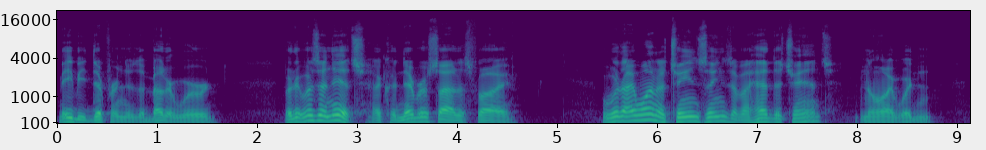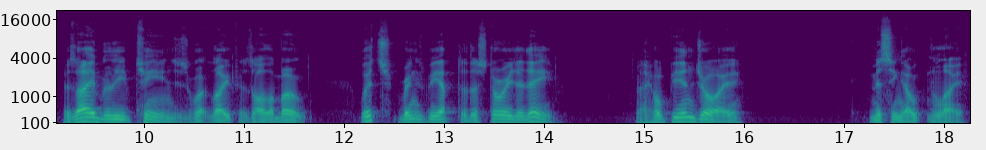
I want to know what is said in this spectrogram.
Maybe different is a better word but it was an itch I could never satisfy. Would I want to change things if I had the chance? No, I wouldn't, as I believe change is what life is all about. Which brings me up to the story today. I hope you enjoy Missing Out in Life.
